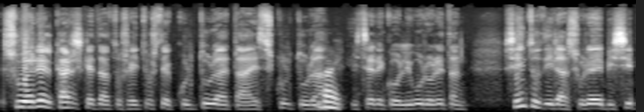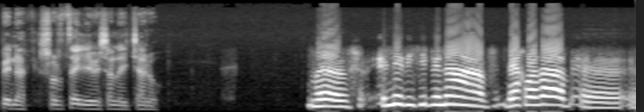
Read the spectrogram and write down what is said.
Zu ere elkarrezketatu zaituzte kultura eta eskultura bai. izeneko liburu honetan. Zeintu dira zure bizipenak sortzaile bezala itxaro? Ba, ene bizipena behar bada e, e,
